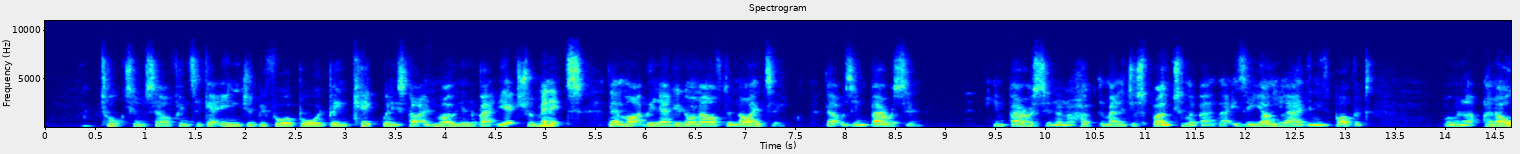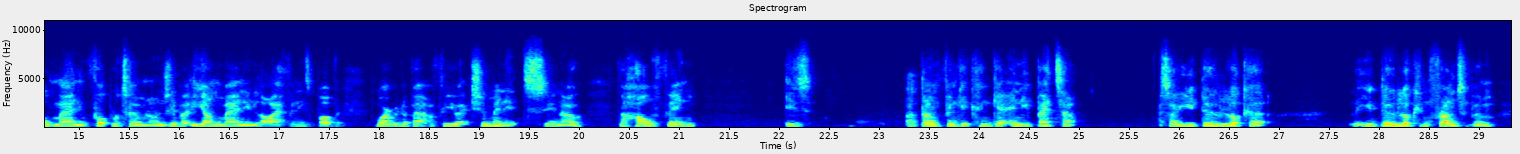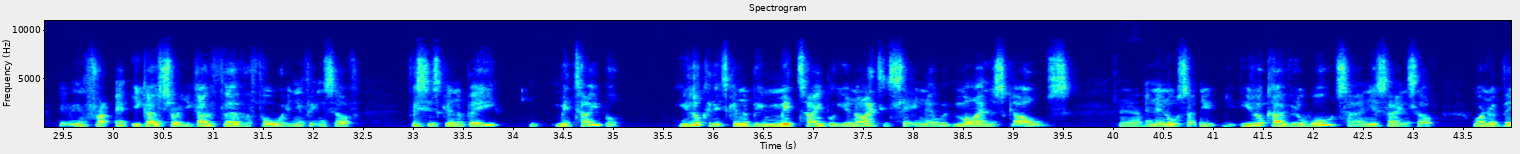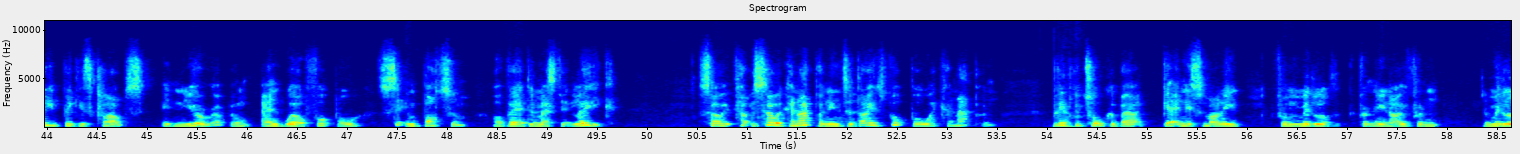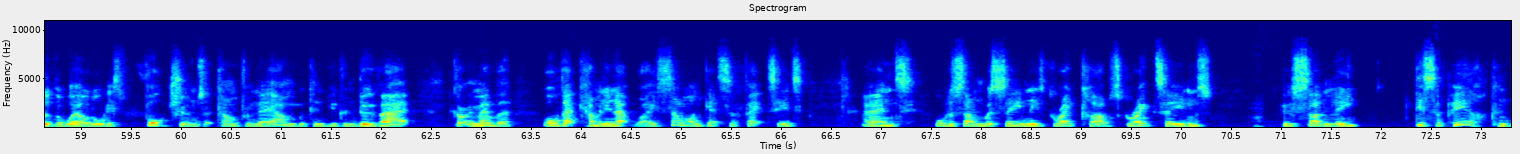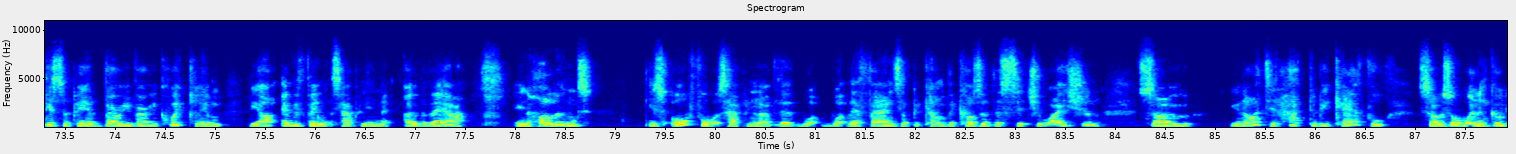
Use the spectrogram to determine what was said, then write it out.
talked himself into getting injured before a ball had been kicked when he started moaning about the extra minutes that might have been added on after 90. That was embarrassing. Embarrassing. And I hope the manager spoke to him about that. He's a young lad and he's bothered, well, an old man in football terminology, but a young man in life, and he's bothered, worried about a few extra minutes. You know, the whole thing is I don't think it can get any better. So you do look at you do look in front of them. In front, eh, you go sorry, you go further forward, and you think yourself, this is going to be mid-table. You look at it, it's going to be mid-table. United sitting there with minus goals, yeah. and then also you you look over the water and you're saying yourself, one of the biggest clubs in Europe and, and world football sitting bottom of their domestic league. So it so it can happen in today's football. It can happen. People yeah. talk about getting this money from middle of from you know from the middle of the world, all these fortunes that come from there. and we can you can do that. You've Got to remember all that coming in that way. Someone gets affected, and all of a sudden we're seeing these great clubs, great teams, who suddenly disappear, can disappear very very quickly. And the everything that's happening over there in Holland is awful what's happening over there, what, what their fans have become because of the situation. So United have to be careful. So it's all well and good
